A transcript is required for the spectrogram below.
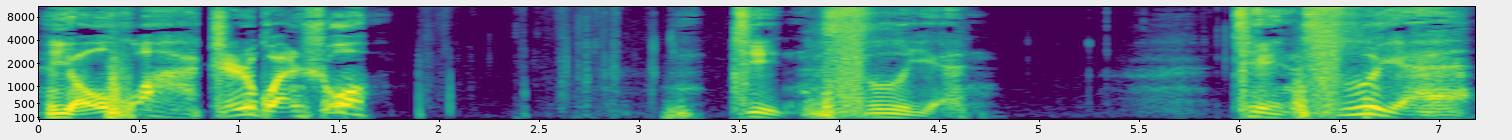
有话只管说。禁私盐，禁私盐。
